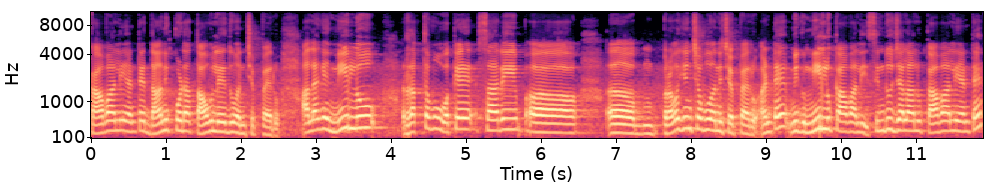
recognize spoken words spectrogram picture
కావాలి అంటే దానికి కూడా తావు లేదు అని చెప్పారు. అలాగే నీళ్ళు రక్తము ఒకేసారి ప్రవహించవు అని చెప్పారు. అంటే మీకు నీళ్ళు కావాలి సింధు జలాలు కావాలి అంటే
